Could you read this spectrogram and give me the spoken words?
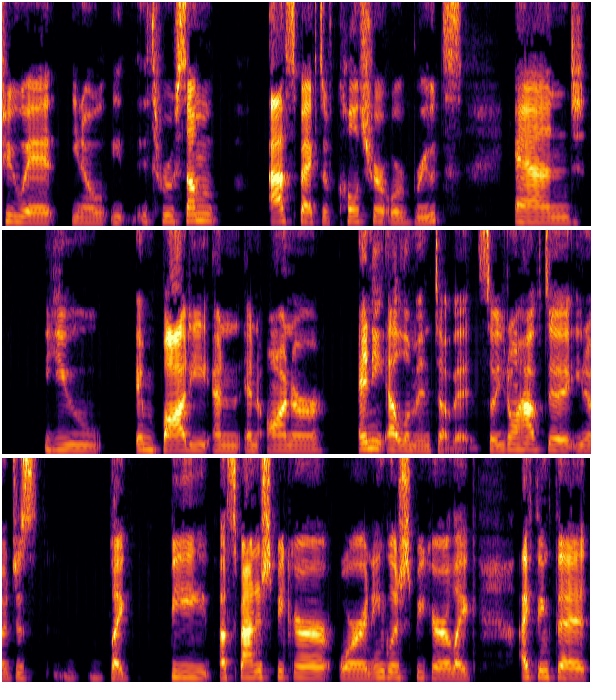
to it, you know, through some aspect of culture or roots, and you embody and, and honor any element of it. So you don't have to, you know, just like be a Spanish speaker or an English speaker. Like, I think that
